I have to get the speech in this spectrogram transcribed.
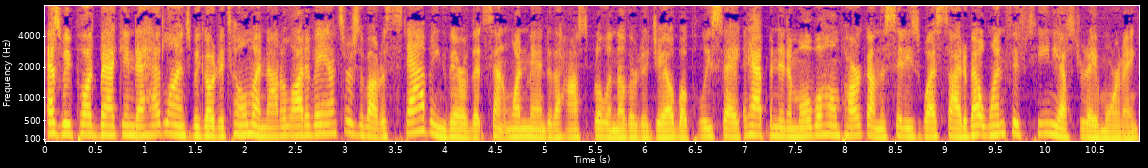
As we plug back into headlines, we go to Tomah. Not a lot of answers about a stabbing there that sent one man to the hospital, another to jail. But police say it happened in a mobile home park on the city's west side about 1:15 yesterday morning.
